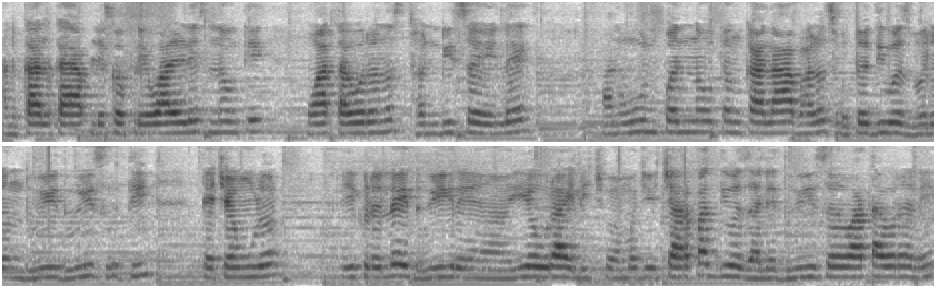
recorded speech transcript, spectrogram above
आणि काल काय आपले कपडे वाळलेच नव्हते. वातावरणच थंडीचं येलंय आणि ऊन पण नव्हतं आणि काल आभाळच होतं. दिवसभर आणि धुई धुईच होती. त्याच्यामुळं इकडे लय धुई रे- येऊ राहिली. म्हणजे चार पाच दिवस झाले धुईचं वातावरण आहे.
